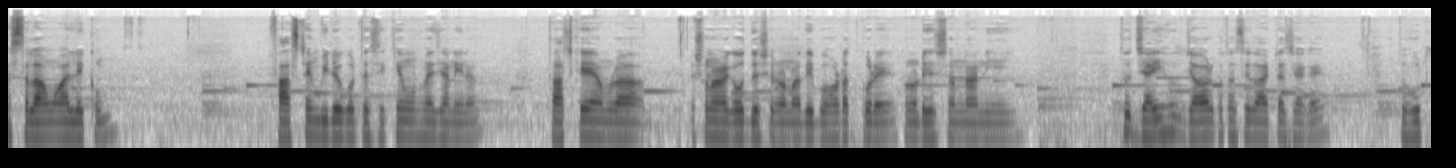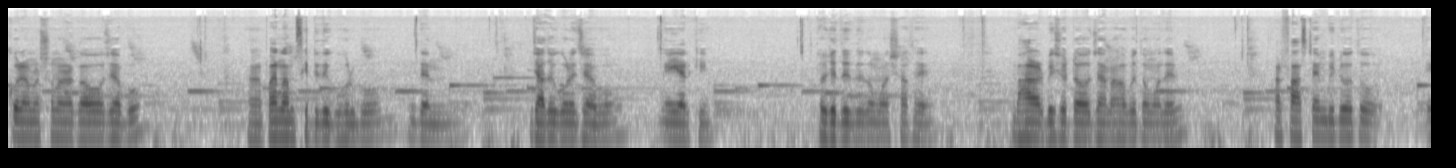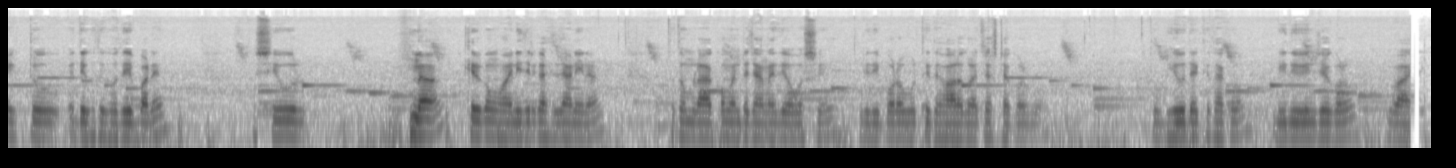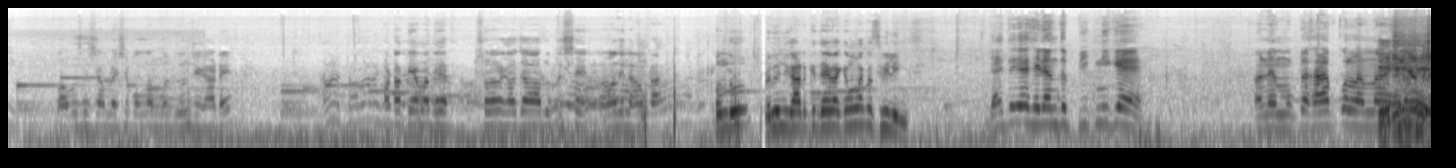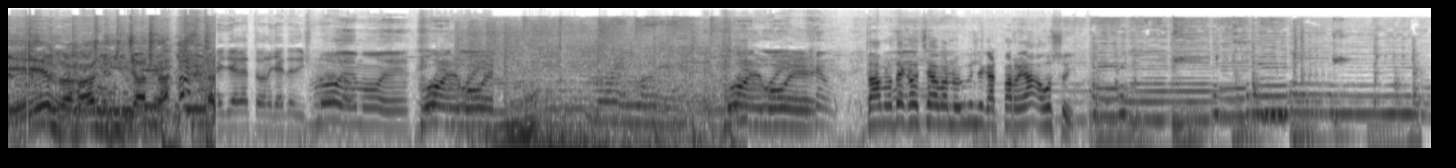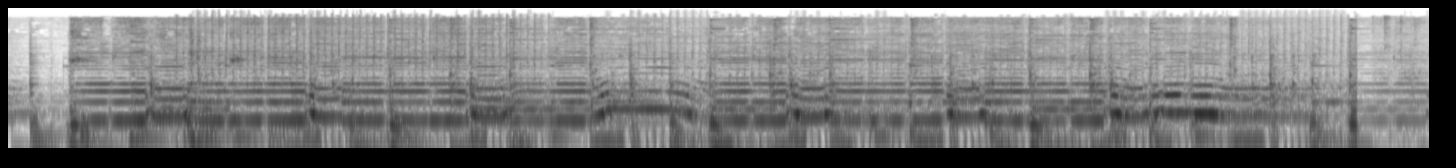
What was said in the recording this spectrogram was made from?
আসসালামু আলাইকুম। First time video করতেছি, কেমন হয় জানি না। তো আজকে আমরা সোনারগাঁও উদ্দেশ্যে রওনা দেব হঠাৎ করে, কোনো ডিসিশন না নিয়েই। তো যাই হোক, যাওয়ার কথা ছিল একটা জায়গায়। তো হুট করে আমরা সোনারগাঁও যাব। পানাম সিটিতে ঘুরবো দেন জাদুঘরে যাব, এই আর কি। তো যেতে যেতে তোমার সাথে ভাড়ার বিষয়টাও জানা হবে তোমাদের। আর ফার্স্ট টাইম ভিডিও তো একটু এদিক ওদিক হতেই পারে। শিওর না কীরকম হয় নিজের কাছে জানি না। তো তোমরা কমেন্টে জানাই দিও অবশ্যই। যদি পরবর্তীতে ভালো করার চেষ্টা করব। তো ভিউ দেখতে থাকো ভিডিও এনজয় করো বাই অবশেষে আমরা এসে বললাম মবিগঞ্জ ঘাটে। হঠাৎই আমাদের সোনারগাঁও যাওয়ার উদ্দেশ্যে রওনা দিলাম আমরা। বন্ধু রবীন্দ্র ঘাটকে যাইবা কেমন লাগবে ফিলিংস যাইতে যাইছিলাম তো পিকনিকে মানে মুখটা খারাপ করলাম না। রাহা নেই যাতা এই জায়গা তো অনেক মানে যাইতে দিস মোয়ে মোয়ে মোয়ে মোয়ে মোয়ে। মোয়ে। তো আমরা দেখা হচ্ছে আবার নবীগঞ্জে ঘাট পার হইয়া অবশ্যই।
